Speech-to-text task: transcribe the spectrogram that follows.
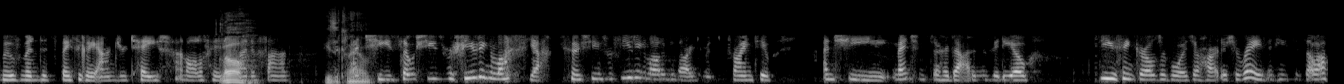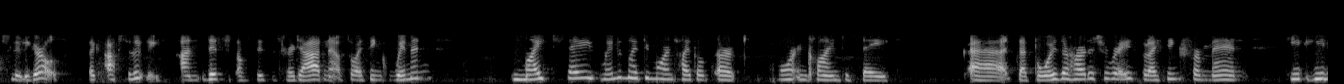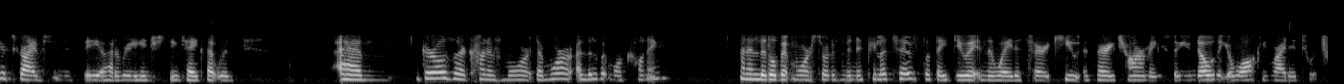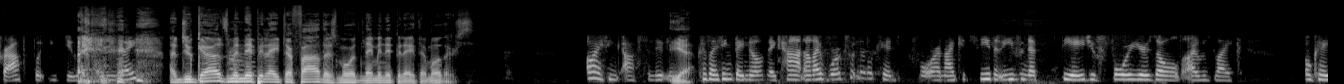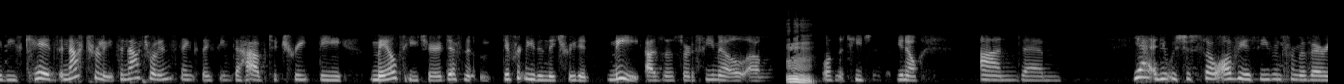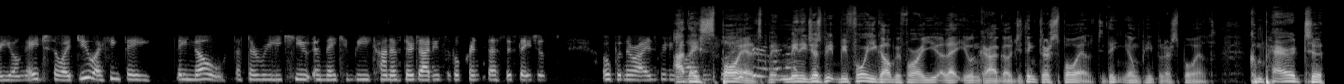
movement. It's basically Andrew Tate and all of his Oh. kind of fans. He's a clown. And she's so she's refuting a lot. Yeah, so she's refuting a lot of his arguments, trying to. And she mentions to her dad in the video, "Do you think girls or boys are harder to raise?" And he says, "Oh, absolutely, girls. Like absolutely." And this, oh, this is her dad now. So I think women might say women might be more entitled or more inclined to say uh, that boys are harder to raise. But I think for men, he he describes in this video had a really interesting take that was um, girls are kind of more they're more a little bit more cunning and a little bit more sort of manipulative, but they do it in a way that's very cute and very charming. So you know that you're walking right into a trap, but you do it anyway. And do girls manipulate their fathers more than they manipulate their mothers? Oh, I think absolutely. Yeah. Because I think they know they can. And I've worked with little kids before, and I could see that even at the age of four years old, I was like, okay, these kids, and naturally, it's a natural instinct they seem to have to treat the male teacher definitely differently than they treated me as a sort of female. Um, Mm. wasn't a teacher, but, you know, and um, yeah, and it was just so obvious even from a very young age. So I do, I think they they know that they're really cute and they can be kind of their daddy's little princess if they just open their eyes really Are they spoiled? around. Minnie, just be, before you go, before I let you and Carl go, do you think they're spoiled? Do you think young people are spoiled compared to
